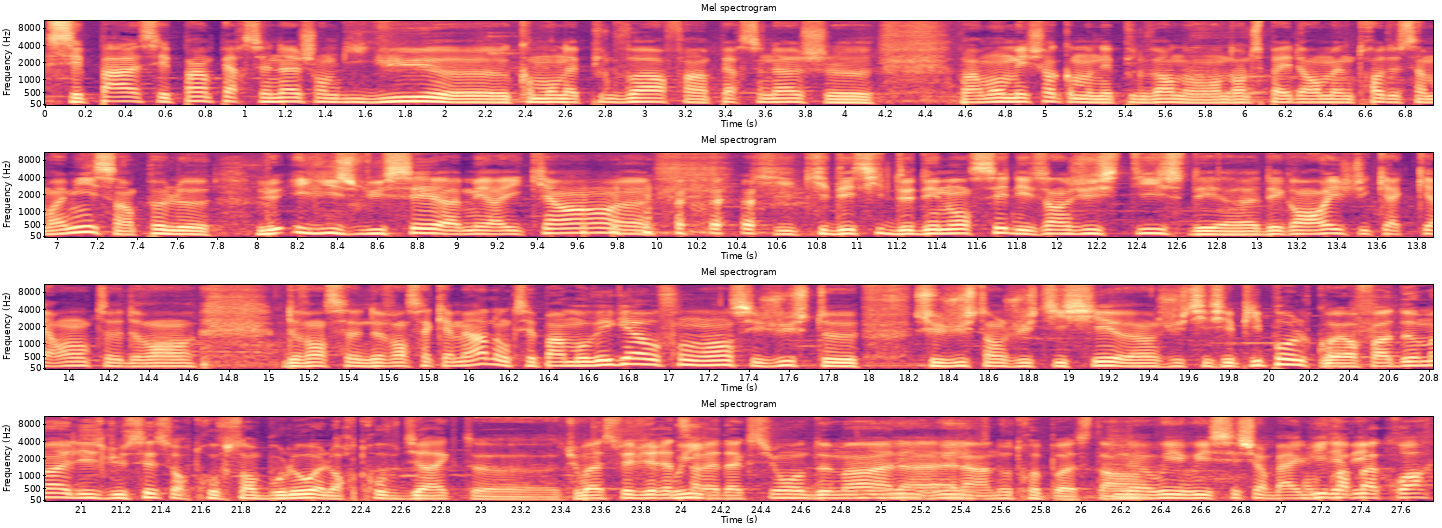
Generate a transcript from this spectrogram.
c'est pas, c'est pas un personnage ambigu euh, comme on a pu le voir, enfin, un personnage euh, vraiment méchant comme on a pu le voir dans, dans le Spider-Man 3 de Sam Raimi. C'est un peu le, le Elise Lucet américain euh, qui, qui décide de dénoncer les injustices des, des grands riches du CAC 40 devant, devant, sa, devant sa caméra. Donc c'est pas un mauvais gars au fond, hein. c'est juste, c'est juste un justicier, un justicier people. Quoi. Ouais, enfin, demain, Elise Lucet se retrouve sans boulot, elle le retrouve direct. tu vois, elle se fait virer Oui. de sa rédaction. Demain, elle, a, Oui, oui. elle a un autre poste. hein. Euh, oui, oui, c'est sûr. Bah, On lui, ne il fera avait- pas croire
